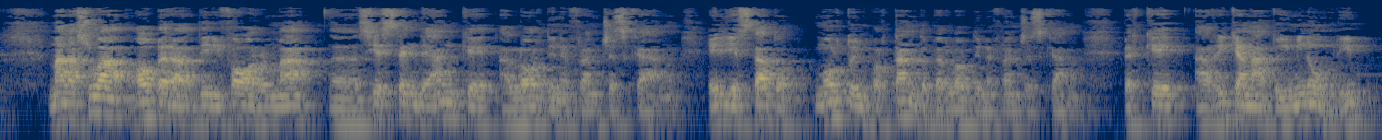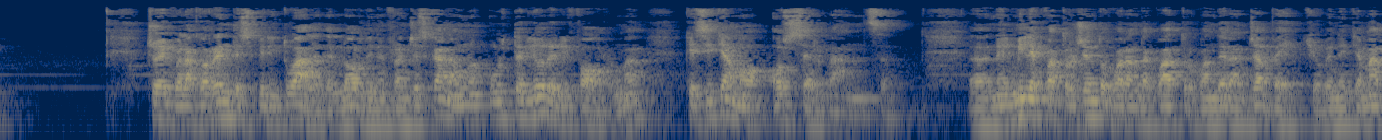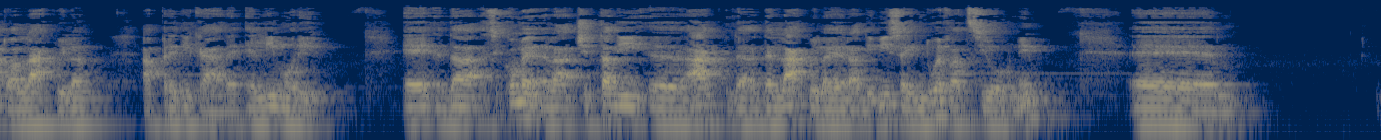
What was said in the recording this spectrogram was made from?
Ma la sua opera di riforma eh, si estende anche all'ordine francescano. Egli è stato molto importante per l'ordine francescano perché ha richiamato i minori, cioè quella corrente spirituale dell'ordine francescano, a un'ulteriore riforma che si chiamò osservanza. Eh, nel 1444, quando era già vecchio, venne chiamato all'Aquila a predicare e lì morì. E da, siccome la città eh, dell'Aquila era divisa in due fazioni, eh,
